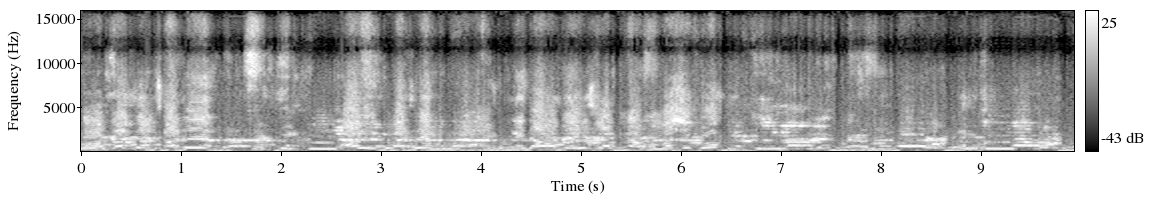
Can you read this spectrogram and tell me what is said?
જો કસ્ટમ સાથે આવી ગયા છે. ચૂંટણી દાવતે ઇસ્લામના આજે અમારા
